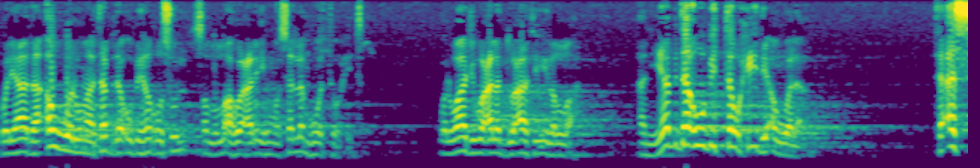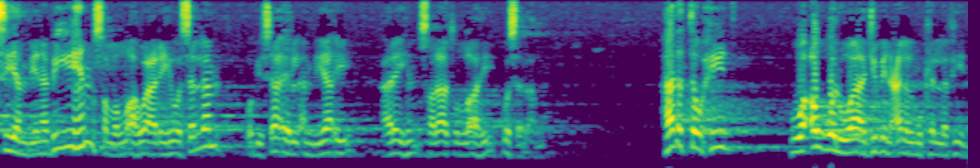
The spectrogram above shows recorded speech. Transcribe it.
ولهذا أول ما تبدأ به الرسل صلى الله عليه وسلم هو التوحيد. والواجب على الدعاة إلى الله أن يبدأوا بالتوحيد اولا تأسيا بنبيهم صلى الله عليه وسلم وبسائر الأنبياء عليهم صلاة الله وسلامه. هذا التوحيد هو أول واجب على المكلفين.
